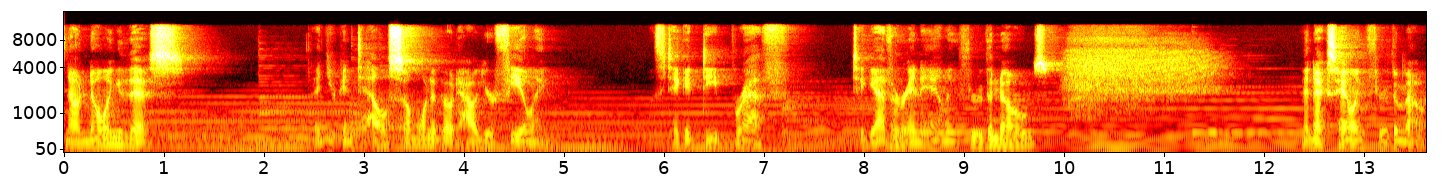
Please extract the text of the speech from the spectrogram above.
Now, knowing this, that you can tell someone about how you're feeling, let's take a deep breath together, inhaling through the nose and exhaling through the mouth.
